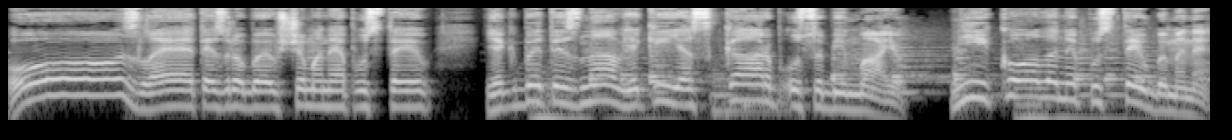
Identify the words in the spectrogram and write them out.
О, зле ти зробив, що мене пустив. Якби ти знав, який я скарб у собі маю, ніколи не пустив би мене,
